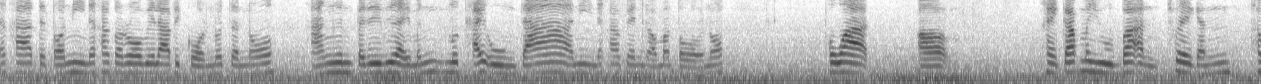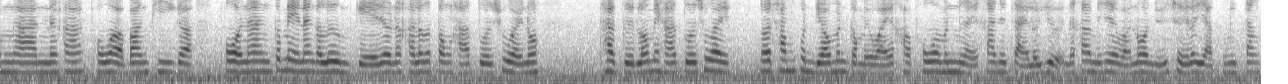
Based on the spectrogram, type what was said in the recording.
นะคะ แต่ตอนนี้นะคะก็รอเวลาไปก่อนเนาะจะเนาะ หาเงินไปเรื่อยๆมันรถขายโอ่งจ้านี่นะคะ แฟนก็เอามาต่อเนาะเพราะว่าเอ่อให้กลับมาอยู่บ้านช่วยกันทำงานนะคะ เพราะว่าบางทีก็พ่อนั่งก็แม่นั่งก็เริ่มเก๋แล้วนะคะ แล้วก็ต้องหาตัวช่วยเนาะถ้าเกิดเราไม่หาตัวช่วย เราทำคนเดียวมันก็ไม่ไหวค่ะ เพราะว่ามันเหนื่อยค่าใช้จ่ายเราเยอะนะคะ ไม่ใช่ว่านอนอยู่เฉยๆเราอยากมีตังค์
